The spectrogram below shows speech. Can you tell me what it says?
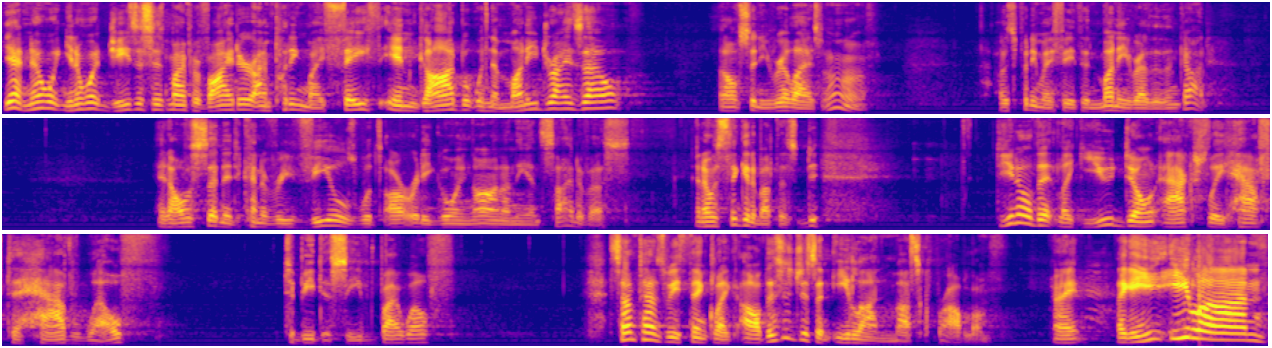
yeah, no, you know what? Jesus is my provider. I'm putting my faith in God. But when the money dries out, then all of a sudden you realize, oh, I was putting my faith in money rather than God. And all of a sudden it kind of reveals what's already going on on the inside of us. And I was thinking about this. Do, do you know that like you don't actually have to have wealth to be deceived by wealth? Sometimes we think like, oh, this is just an Elon Musk problem, right? Like Elon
